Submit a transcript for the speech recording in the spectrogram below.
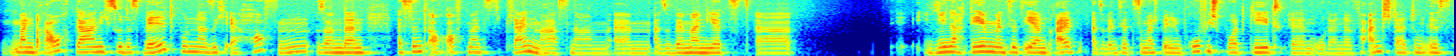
man braucht gar nicht so das Weltwunder sich erhoffen, sondern es sind auch oftmals die kleinen Maßnahmen. Ähm, also wenn man jetzt, äh, je nachdem, wenn es jetzt eher ein breit, also wenn es jetzt zum Beispiel in den Profisport geht ähm, oder eine Veranstaltung ist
